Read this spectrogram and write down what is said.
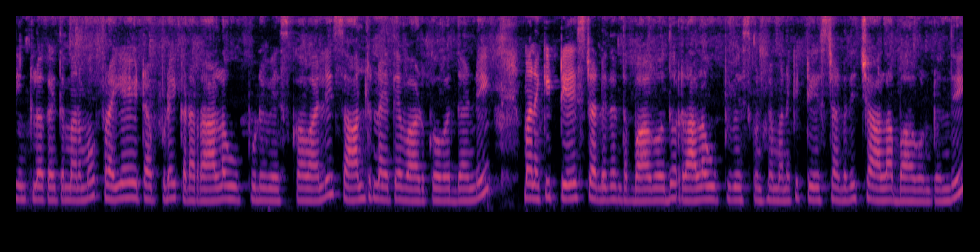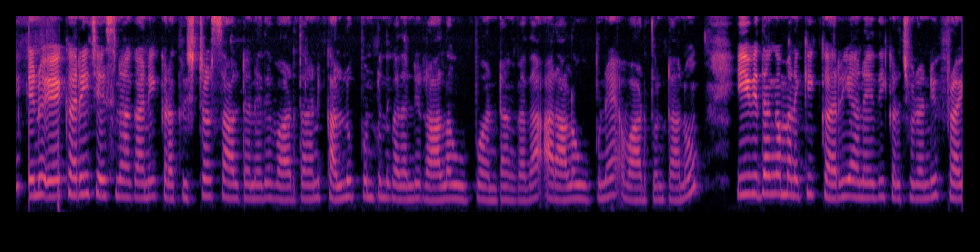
దీంట్లోకి అయితే మనము ఫ్రై అయ్యేటప్పుడే ఇక్కడ రాళ్ళ ఉప్పుని వేసుకోవాలి. సాల్ట్ని అయితే వాడుకోవద్దండి. మనకి టేస్ట్ అనేది అంత బాగోదు. రాళ్ళ ఉప్పు వేసుకుంటే మనకి టేస్ట్ అనేది చాలా బాగుంటుంది. నేను ఏ కర్రీ చేసినా కానీ ఇక్కడ క్రిస్టల్ సాల్ట్ అనేది వాడతానని కల్లుప్పు ఉంటుంది కదండి రాళ్ళ ఉప్పు అంటాం కదా ఆ రాళ్ళ ఉప్పు ఉప్పునే వాడుతుంటాను. ఈ విధంగా మనకి కర్రీ అనేది ఇక్కడ చూడండి ఫ్రై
